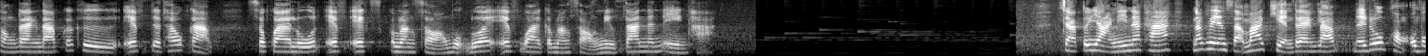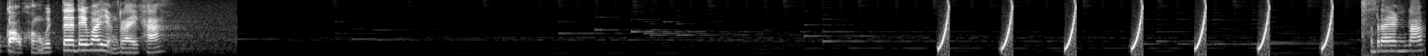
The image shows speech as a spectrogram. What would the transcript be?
ของแรงดับก็คือ F จะเท่ากับ square root Fx กำลังสองบวกด้วย Fy กำลังสองนิวตันนั่นเองค่ะ จากตัวอย่างนี้นะคะ นักเรียนสามารถเขียนแรงลับในรูปขององค์ประกอบของเวกเตอร์ได้ว่าอย่างไรคะ แรงรับ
